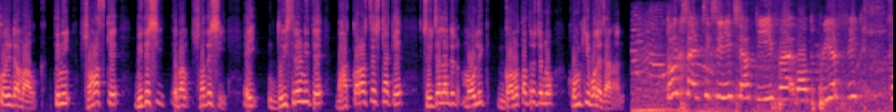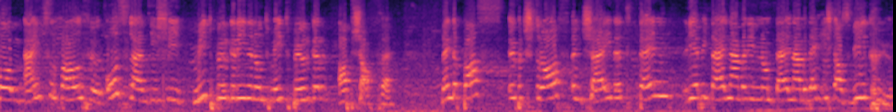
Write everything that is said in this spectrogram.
করিনা মাউক তিনি সমাজকে বিদেশি এবং স্বদেশী এই দুই শ্রেণীতে ভাগ করার চেষ্টাকে সুইজারল্যান্ডের মৌলিক গণতন্ত্রের জন্য হুমকি বলে জানান Durchsetzungsinitiative, die die Prüfung vom Einzelfall für ausländische Mitbürgerinnen und Mitbürger abschaffen. Wenn der Pass über die Strafe entscheidet, dann, liebe Teilnehmerinnen und Teilnehmer, dann ist das Willkür.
